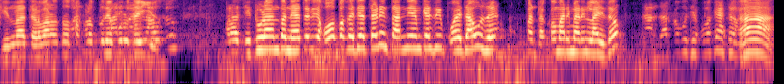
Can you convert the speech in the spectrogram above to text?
ગિરનાર ચડવાનું તો સફળ પૂરેપૂરું થઈ ગયું. અને આ સીટુડાને તો નેચરથી હો પગથિયા ચડીને તારની એમ કે છે ભોય જવું છે. પણ ધક્કો મારી મારીને લાવી દો. હા.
